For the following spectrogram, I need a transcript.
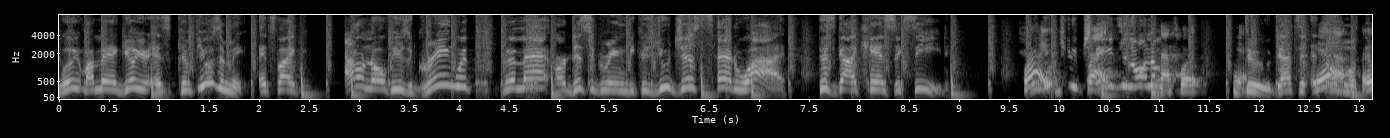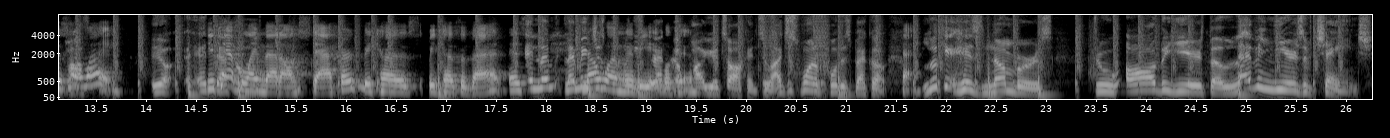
William, my man Gilliard, is confusing me. It's like I don't know if he's agreeing with Matt or disagreeing because you just said why this guy can't succeed. Right. You keep changing right. on him. That's what, yeah. dude. That's it. It's yeah, almost there's impossible. no way. You, know, you can't blame that on Stafford because because of that. And let me, let me no just one would be able to. While you're talking to, I just want to pull this back up. Okay. Look at his numbers through all the years, the 11 years of change.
